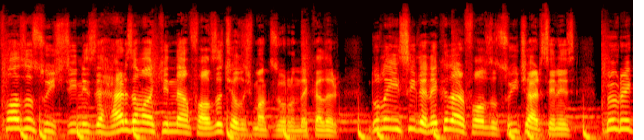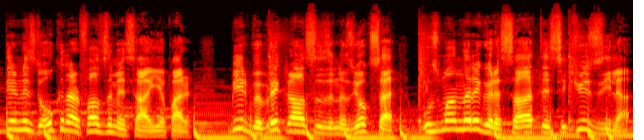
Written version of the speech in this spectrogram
fazla su içtiğinizde her zamankinden fazla çalışmak zorunda kalır. Dolayısıyla ne kadar fazla su içerseniz böbrekleriniz de o kadar fazla mesai yapar. Bir böbrek rahatsızlığınız yoksa uzmanlara göre saatte 800 ila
